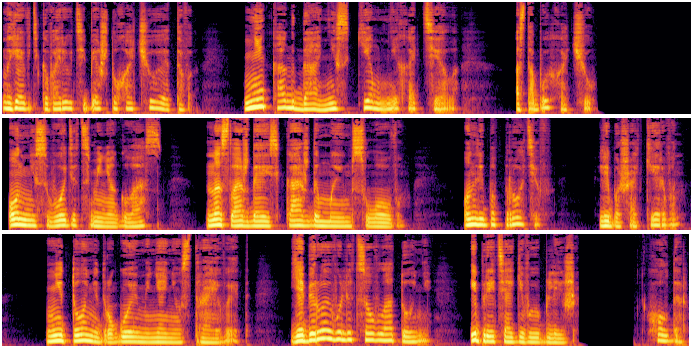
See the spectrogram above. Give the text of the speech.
Но я ведь говорю тебе, что хочу этого. Никогда ни с кем не хотела, а с тобой хочу. Он не сводит с меня глаз, наслаждаясь каждым моим словом. Он либо против, либо шокирован. Ни то, ни другое меня не устраивает. Я беру его лицо в ладони и притягиваю ближе. Холдер,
